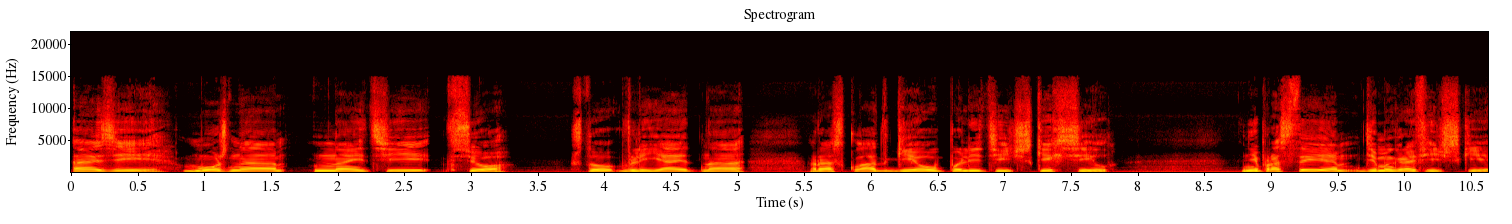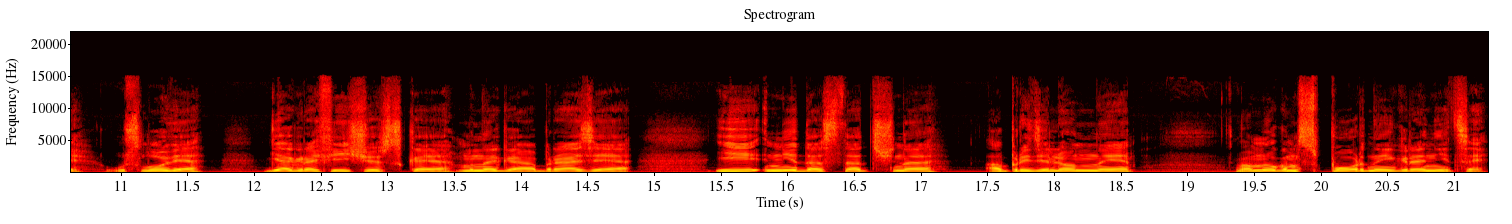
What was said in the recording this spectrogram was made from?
Азии можно найти все, что влияет на расклад геополитических сил – Непростые демографические условия, географическое многообразие и недостаточно определенные, во многом спорные границы.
